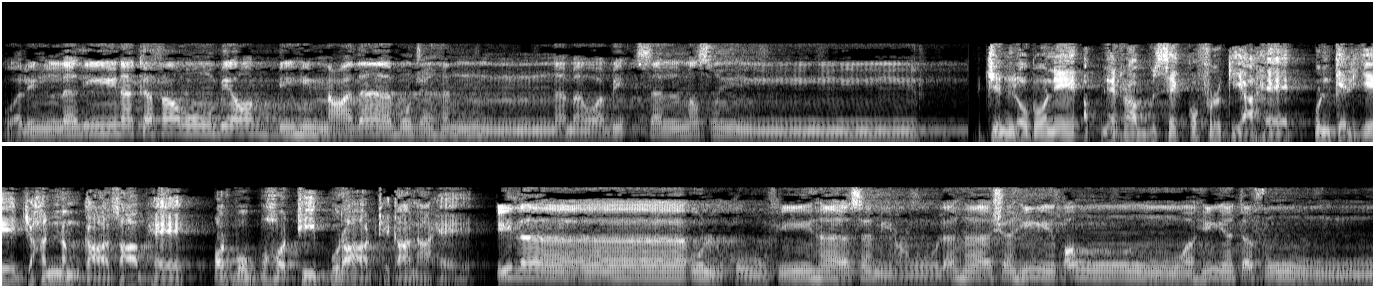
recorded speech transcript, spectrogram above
وَلِلَّذِينَ كَفَرُوا بِرَبِّهِمْ عَذَابُ جَهَنَّمَ وَبِئْسَ الْمَصِيرُ۔ جن لوگوں نے اپنے رب سے کفر کیا ہے ان کے لیے جہنم کا عذاب ہے اور وہ بہت ہی برا ٹھکانہ ہے۔ اذا القوا فيها سمعوا لها شهيقا وهي تفور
